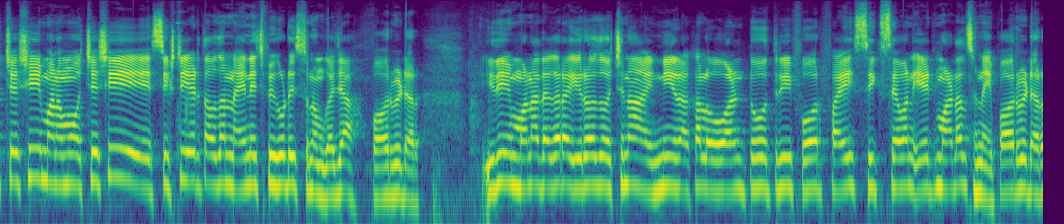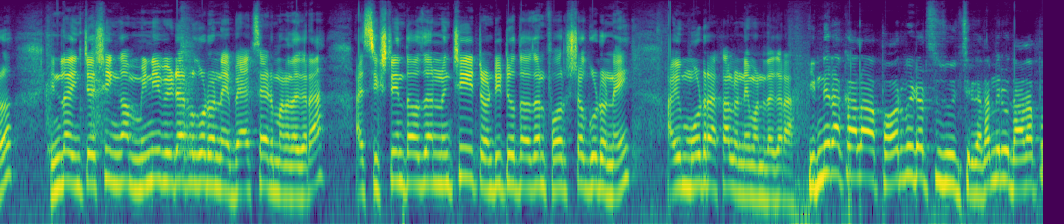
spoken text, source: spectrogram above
వచ్చేసి మనము వచ్చేసి sixty eight thousand nine HP కూడా ఇస్తున్నాం గజా పవర్ వీడర్ ఇది మన దగ్గర ఈరోజు వచ్చిన ఇన్ని రకాలు one two three four five six seven eight models ఉన్నాయి. పవర్ వీడర్ ఇందులో ఇంకొచ్చి ఇంకా మినీ వీడర్లు కూడా ఉన్నాయి బ్యాక్ సైడ్ మన దగ్గర. అది సిక్స్టీన్ థౌసండ్ నుంచి twenty two thousand four stock కూడా ఉన్నాయి. అవి మూడు రకాలు ఉన్నాయి మన దగ్గర. ఇన్ని రకాల పవర్ వీడర్స్ చూపించారు కదా మీరు? దాదాపు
